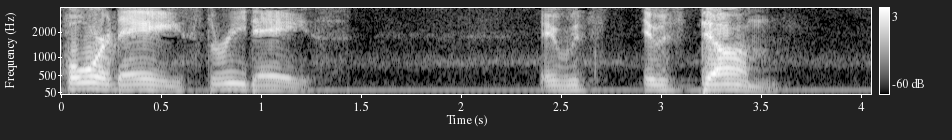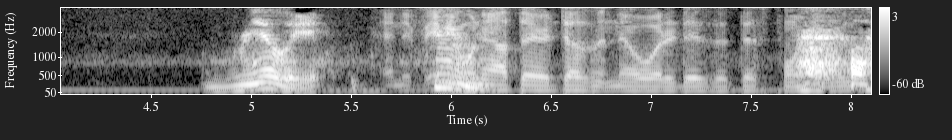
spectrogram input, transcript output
4 days, 3 days. It was it was dumb. Really? And if anyone hmm. out there doesn't know what it is at this point, it was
